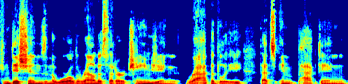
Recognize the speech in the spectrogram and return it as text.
conditions in the world around us that are changing rapidly. That's impacting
